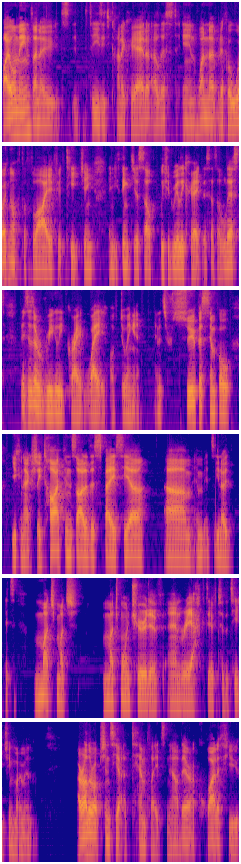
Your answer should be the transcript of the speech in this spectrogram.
By all means, I know it's, it's easy to kind of create a, a list in OneNote, but if we're working off the fly, if you're teaching and you think to yourself, we should really create this as a list, this is a really great way of doing it. And it's super simple you can actually type inside of this space here. Um, and it's, you know, it's much, much, much more intuitive and reactive to the teaching moment. Our other options here are templates. Now, there are quite a few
